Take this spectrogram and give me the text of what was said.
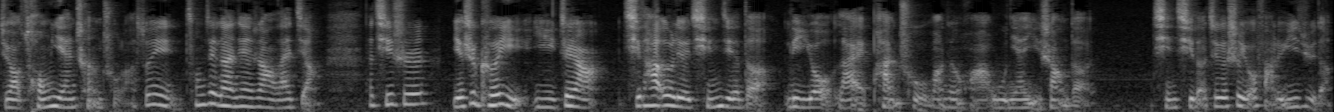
就要从严惩处了。所以从这个案件上来讲，它其实也是可以以这样其他恶劣情节的理由来判处王振华五年以上的刑期的，这个是有法律依据的。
